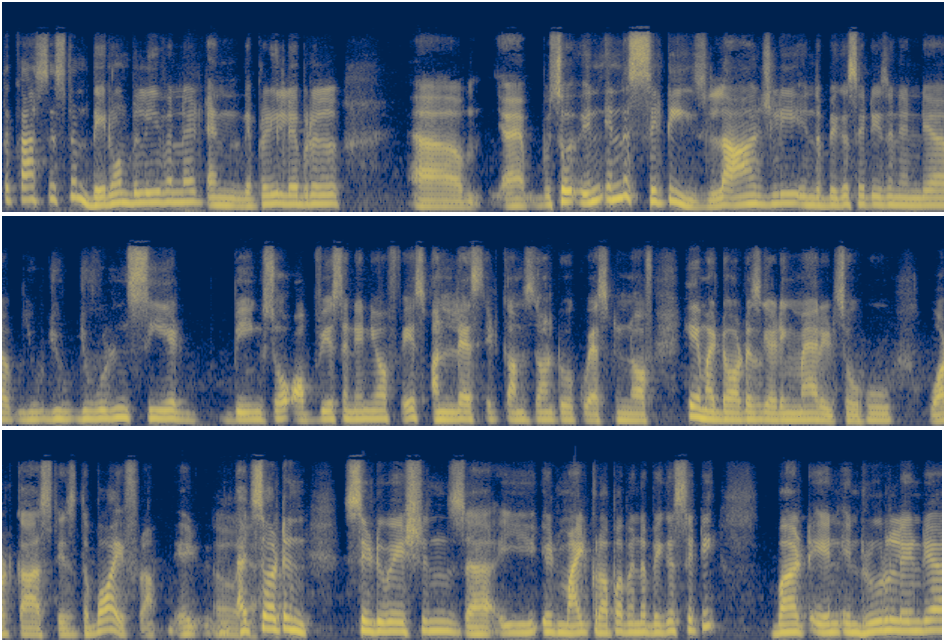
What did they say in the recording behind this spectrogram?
the caste system they don't believe in it and they're pretty liberal um, uh, so in, in the cities largely in the bigger cities in india you, you you wouldn't see it being so obvious and in your face unless it comes down to a question of hey my daughter's getting married so who what caste is the boy from? It- Oh, at yeah. certain situations uh, it might crop up in a bigger city but in in rural india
